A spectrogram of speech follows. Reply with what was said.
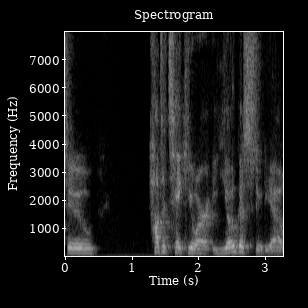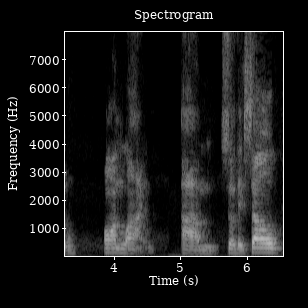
to how to take your yoga studio online. Um, so they sell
